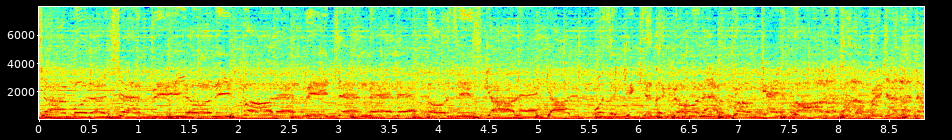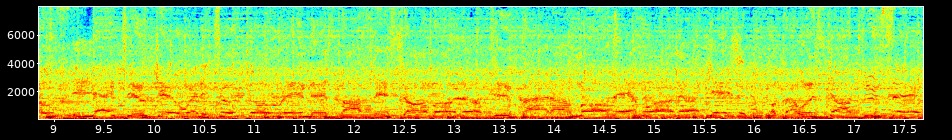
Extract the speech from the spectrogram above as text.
shine for the champion He fought and beat and then imposed his scarlet god Was a kick to the groin and a broken ball Onto the bridge of the nose He aimed to kill when he took the ring This boss is overlooked to fight on more than one occasion. My power's not to save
